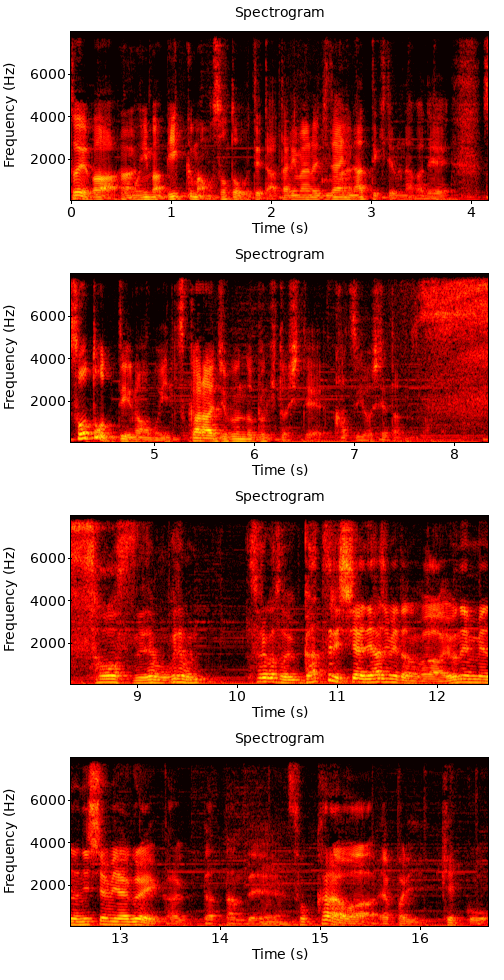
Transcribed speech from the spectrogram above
例えば、はい。もう今ビッグマンも外を打てて当たり前の時代になってきてる中で、外っていうのはもういつから自分の武器として活用してたんですそうっすね。でも僕でもそれこそがっつり試合で始めたのが4年目の西宮ぐらいからだったんで、うん。そっからはやっぱり結構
